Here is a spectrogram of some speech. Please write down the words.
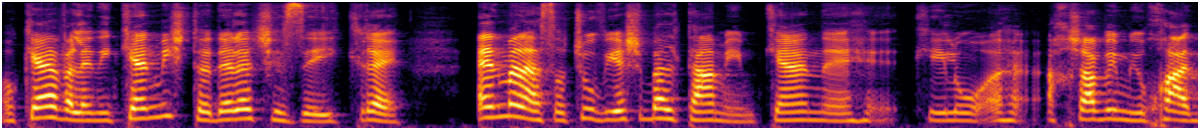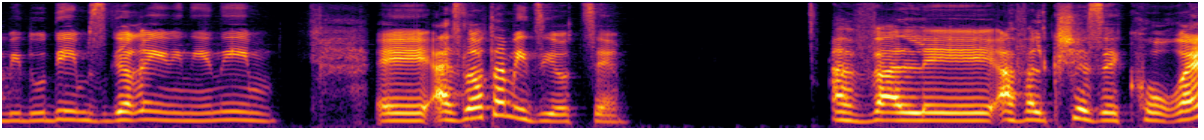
אוקיי? אבל אני כן משתדלת שזה יקרה. אין מה לעשות, שוב, יש בלת"מים, כן? אה, כאילו, עכשיו במיוחד, בידודים, סגרים, עניינים, אז לא תמיד זה יוצא. אבל, אבל כשזה קורה,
